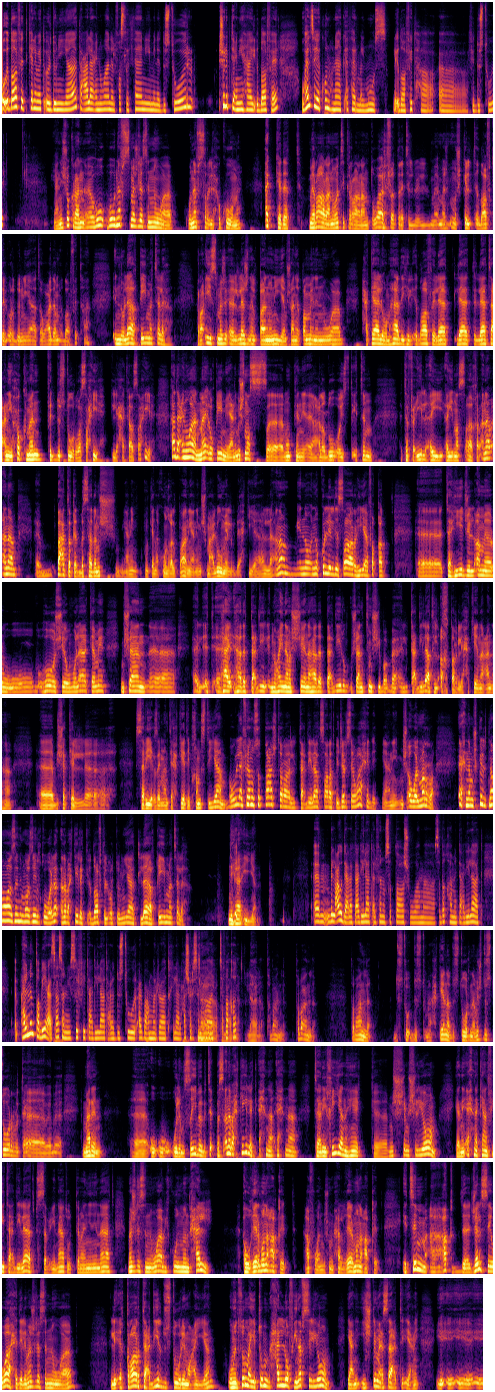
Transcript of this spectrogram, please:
هو إضافة كلمة أردنيات على عنوان الفصل الثاني من الدستور. شو اللي بتعني هاي الإضافة؟ وهل سيكون هناك أثر ملموس لإضافتها آه، في الدستور؟ يعني شكرا هو هو نفس مجلس النواب ونفس الحكومة أكدت مرارا وتكرارا طوال فترة مشكلة إضافة الأردنيات أو عدم إضافتها أنه لا قيمة لها رئيس اللجنة القانونية مشان يطمن النواب حكى لهم هذه الإضافة لا, لا, لا تعني حكما في الدستور وصحيح اللي حكاه صحيح. هذا عنوان ما له قيمة يعني مش نص آه، ممكن على ضوءه يتم تفعيل أي أي نص آخر. أنا أنا بعتقد بس هذا مش يعني ممكن أكون غلطان يعني مش معلومة اللي بدي أحكيها هلأ. أنا إنه إنه كل اللي صار هي فقط آه، تهييج الأمر وهوشة وملاكمة مشان آه، هاي هذا التعديل إنه هينا مشينا هذا التعديل مشان تمشي التعديلات الأخطر اللي حكينا عنها آه، بشكل آه، سريع زي ما أنت حكيتي بخمسة أيام. وال 2016 ترى التعديلات صارت بجلسة واحدة يعني مش أول مرة. إحنا مشكلتنا موازين موازين القوة. لا أنا بحكي لك إضافة الأردنيات لا قيمة لها نهائيا. بالعودة على تعديلات 2016 وما سبقها من تعديلات هل من طبيعي أساسا يصير في تعديلات على الدستور أربع مرات خلال عشر سنوات لا لا طبعاً فقط؟ لا. لا لا طبعا لا طبعا لا طبعا لا. دستور دستور ما حكينا دستورنا مش دستور مرن. آه، والمصيبة بت... بس أنا بحكي لك إحنا إحنا تاريخيا هيك مش مش اليوم. يعني إحنا كان في تعديلات بالسبعينات والثمانينات مجلس النواب يكون منحل أو غير منعقد. عفوا مش منحل غير منعقد. يتم عقد جلسة واحدة لمجلس النواب لإقرار تعديل دستوري معين ومن ثم يتم حله في نفس اليوم. يعني يجتمع ساعة يعني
